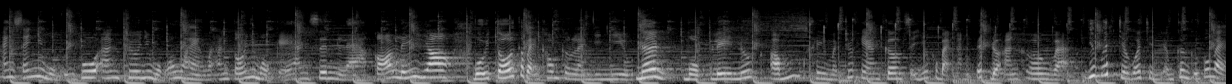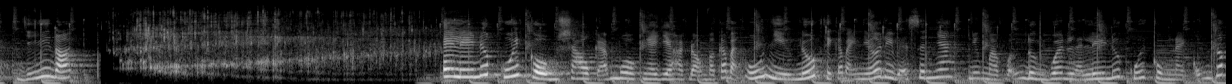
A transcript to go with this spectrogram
ăn sáng như một vị vua ăn trưa như một ông hoàng và ăn tối như một kẻ ăn xin là có lý do. Buổi tối các bạn không cần làm gì nhiều nên một ly nước ấm khi mà trước khi ăn cơm sẽ giúp các bạn ăn ít đồ ăn hơn và giúp ích cho quá trình giảm cân của các bạn. Dĩ nhiên rồi. Đây ly nước cuối cùng sau cả một ngày dài hoạt động và các bạn uống nhiều nước thì các bạn nhớ đi vệ sinh nha Nhưng mà vẫn đừng quên là ly nước cuối cùng này cũng rất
